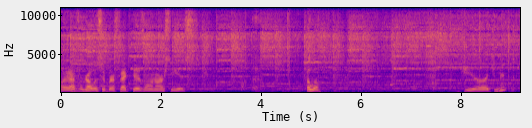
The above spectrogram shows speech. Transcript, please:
Alright, I forgot what's super effective on Arceus. Oh well. Judgment.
